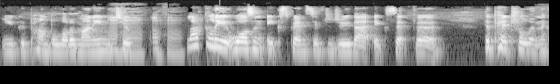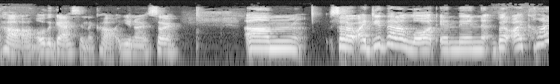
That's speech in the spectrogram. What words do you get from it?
you could pump a lot of money into. Mm-hmm, mm-hmm. Luckily, it wasn't expensive to do that, except for the petrol in the car or the gas in the car, you know. So, um, so I did that a lot, and then, but I kind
